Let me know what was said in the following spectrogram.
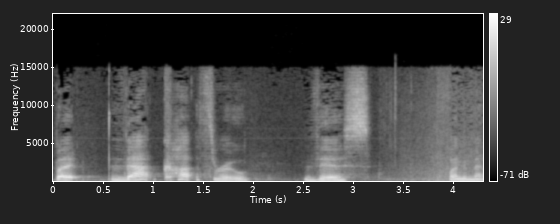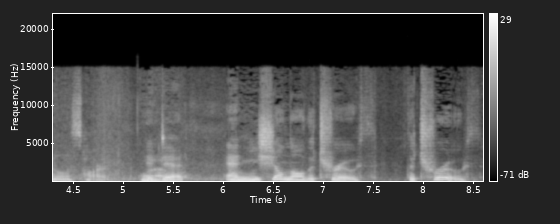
but that cut through this fundamentalist heart. Wow. It did. And ye shall know the truth, the truth,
